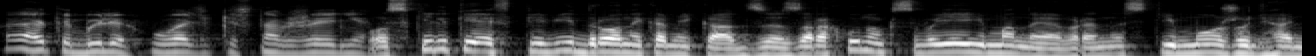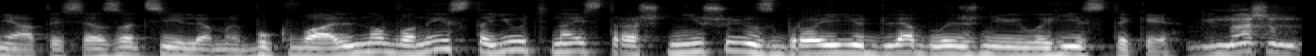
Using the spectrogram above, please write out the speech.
а это были УАЗики снабжения. Оскільки fpv дрони камікадзе за рахунок своєї маневреності можуть ганятися за цілями буквально, вони стають найстрашнішою зброєю для ближньої логістики. И нашим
